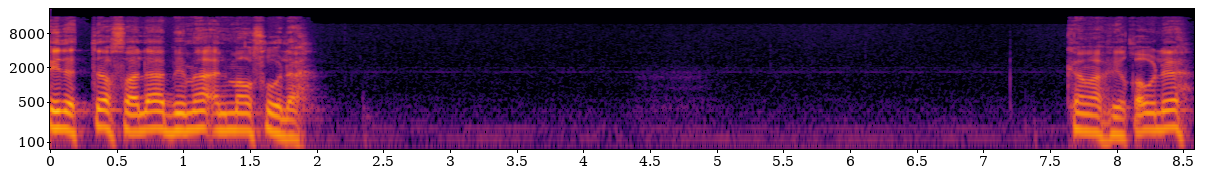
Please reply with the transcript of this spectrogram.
إذا اتصلا بماء الموصولة. كما في قوله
